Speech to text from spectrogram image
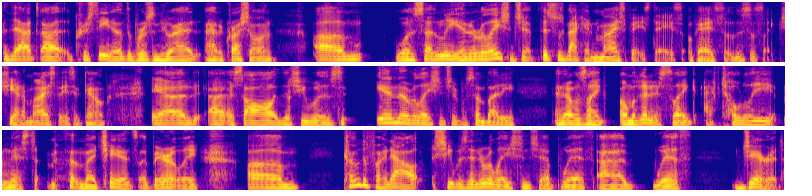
that uh, Christina, the person who I had, had a crush on, um, was suddenly in a relationship. This was back in MySpace days. Okay. So this is like she had a MySpace account and I saw that she was in a relationship with somebody. And I was like, oh my goodness, like I've totally missed my chance, apparently. Um, come to find out, she was in a relationship with uh, with Jared,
